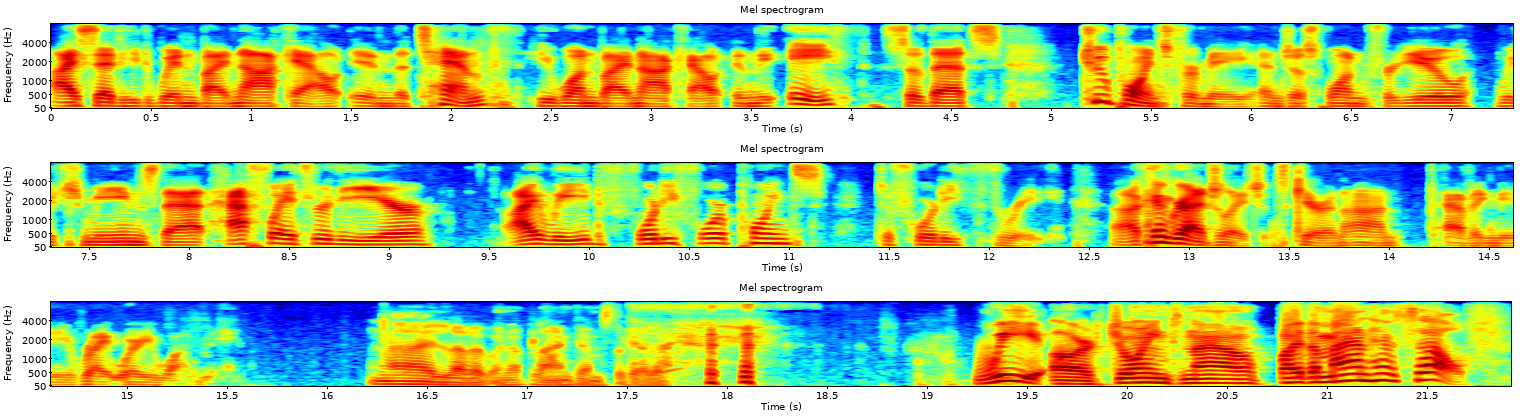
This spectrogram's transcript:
I said he'd win by knockout in the 10th. He won by knockout in the 8th. So that's two points for me and just one for you, which means that halfway through the year, I lead 44 points to 43. Uh, congratulations, Kieran, on having me right where you want me. I love it when a plan comes together. we are joined now by the man himself.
